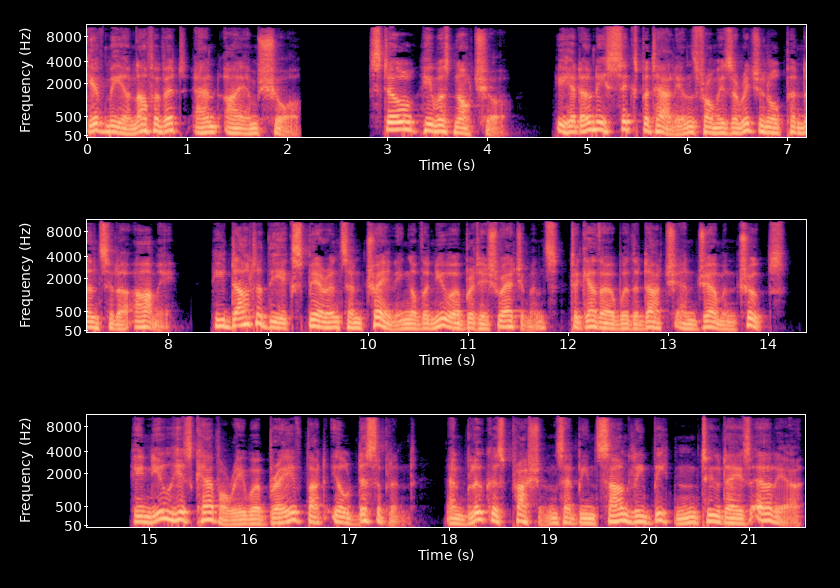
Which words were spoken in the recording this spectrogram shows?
Give me enough of it, and I am sure. Still, he was not sure. He had only six battalions from his original Peninsular Army. He doubted the experience and training of the newer British regiments, together with the Dutch and German troops. He knew his cavalry were brave but ill-disciplined, and Blucher's Prussians had been soundly beaten two days earlier,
